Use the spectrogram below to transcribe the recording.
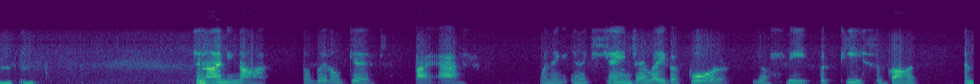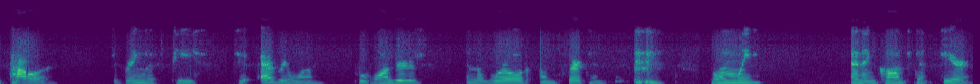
Deny me not the little gift I ask, when in, in exchange I lay before your feet the peace of God and power to bring this peace to everyone who wanders in the world uncertain, lonely, and in constant fear.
